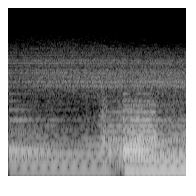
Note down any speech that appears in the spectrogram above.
Música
